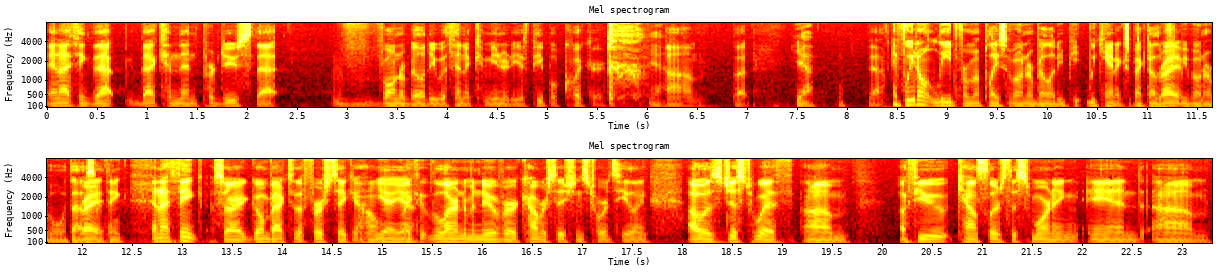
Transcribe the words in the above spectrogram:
And I think that that can then produce that vulnerability within a community of people quicker. Yeah. Um, but yeah. yeah. if we don't lead from a place of vulnerability, we can't expect others to be vulnerable with us. I think. And I think, sorry, going back to the first take it home, Yeah, yeah. like learn to maneuver conversations towards healing. I was just with um, a few counselors this morning, and um,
